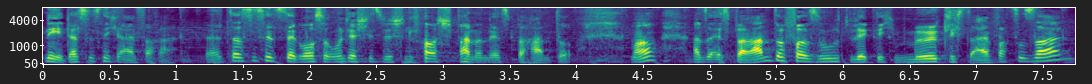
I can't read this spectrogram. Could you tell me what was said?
Nee, das ist nicht einfacher. Das ist jetzt der große Unterschied zwischen Lauspan und Esperanto. Also Esperanto versucht wirklich möglichst einfach zu sein.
